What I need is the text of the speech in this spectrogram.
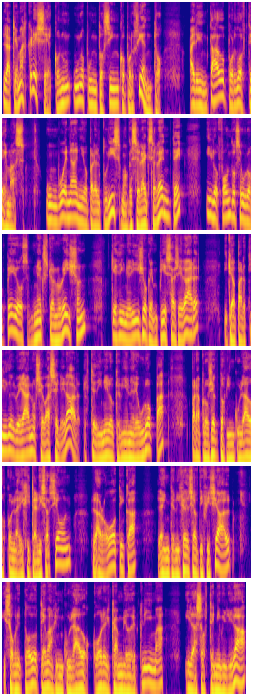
la que más crece, con un 1.5%, alentado por dos temas. Un buen año para el turismo, que será excelente, y los fondos europeos Next Generation, que es dinerillo que empieza a llegar y que a partir del verano se va a acelerar, este dinero que viene de Europa, para proyectos vinculados con la digitalización, la robótica, la inteligencia artificial y sobre todo temas vinculados con el cambio del clima y la sostenibilidad,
